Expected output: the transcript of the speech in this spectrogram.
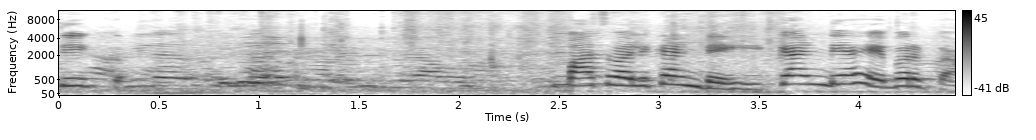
ती पाचवाली कॅन्डी आहे ही. कॅन्डी आहे बरं का?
